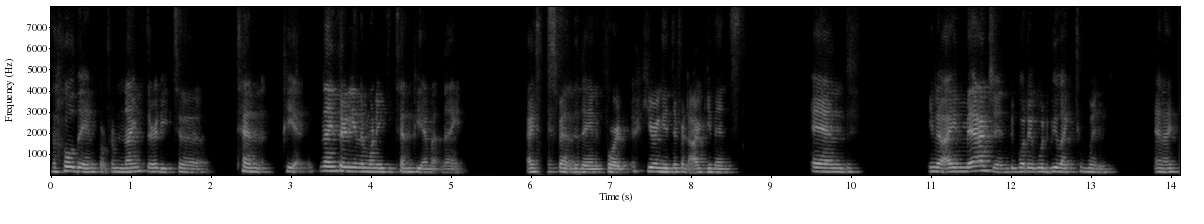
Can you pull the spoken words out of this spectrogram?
the whole day in court from 9.30 to 10 p.m. 9.30 in the morning to 10 p.m. at night. I spent the day in court hearing the different arguments. And you know, I imagined what it would be like to win. And I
